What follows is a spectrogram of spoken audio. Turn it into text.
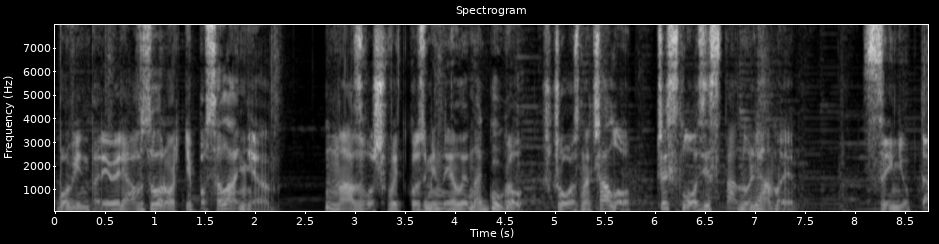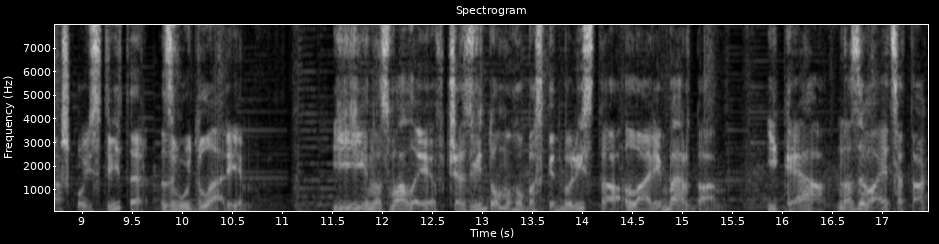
бо він перевіряв зворотні посилання. Назву швидко змінили на Google, що означало число зі 100 нулями. Синю пташку із Twitter звуть Ларі. Її назвали в честь відомого баскетболіста Ларі Берда. Ікеа називається так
